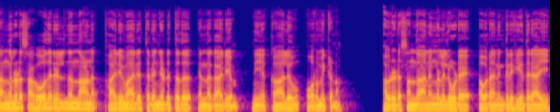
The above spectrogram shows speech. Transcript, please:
തങ്ങളുടെ സഹോദരരിൽ നിന്നാണ് ഭാര്യമാരെ തിരഞ്ഞെടുത്തത് എന്ന കാര്യം നീ എക്കാലവും ഓർമ്മിക്കണം. അവരുടെ സന്താനങ്ങളിലൂടെ അവർ അനുഗ്രഹീതരായി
